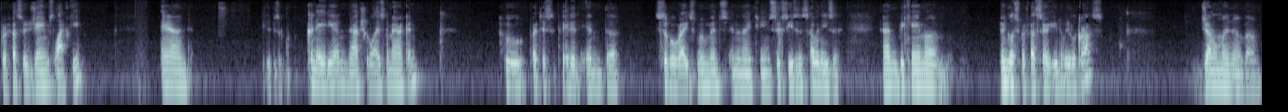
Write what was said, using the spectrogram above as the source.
Professor James Lafke, and he's a Canadian naturalized American who participated in the civil rights movements in the 1960s and 70s and became a English professor at UW La Crosse. Gentleman of um,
